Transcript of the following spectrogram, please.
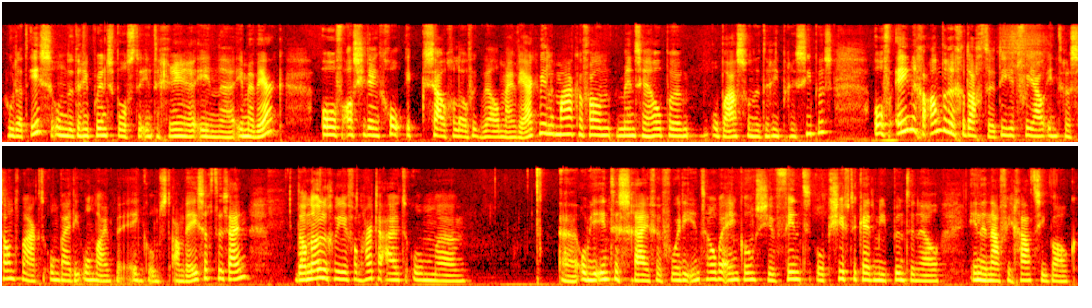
hoe dat is om de drie principles te integreren in, eh, in mijn werk. Of als je denkt, goh, ik zou geloof ik wel mijn werk willen maken van mensen helpen op basis van de drie principes. Of enige andere gedachte die het voor jou interessant maakt om bij die online bijeenkomst aanwezig te zijn. Dan nodigen we je van harte uit om, eh, eh, om je in te schrijven voor die intro-bijeenkomst. Je vindt op shiftacademy.nl in de navigatiebalk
